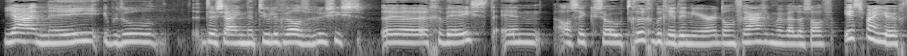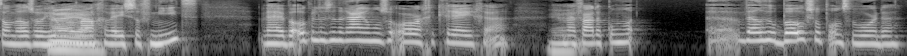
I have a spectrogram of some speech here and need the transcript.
Ja, nee. Ik bedoel, er zijn natuurlijk wel eens ruzies eh, geweest. En als ik zo terug beredeneer, dan vraag ik me wel eens af... is mijn jeugd dan wel zo heel ja. normaal geweest of niet? We hebben ook wel eens een draai om onze oor gekregen. Ja. Mijn vader kon eh, wel heel boos op ons worden.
